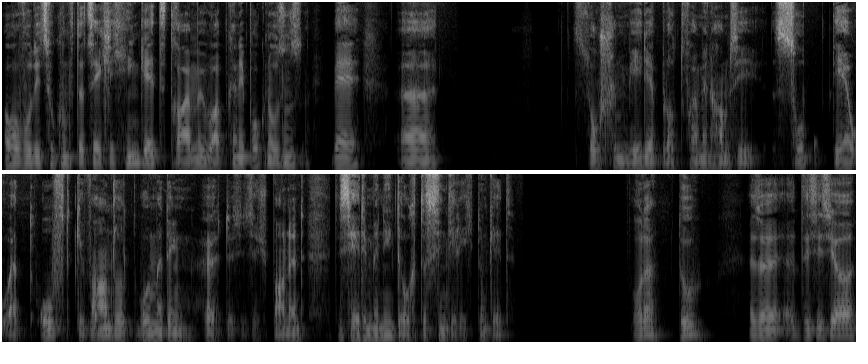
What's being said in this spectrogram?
Aber wo die Zukunft tatsächlich hingeht, traue ich mir überhaupt keine Prognosen, weil äh, Social Media Plattformen haben sie so derart oft gewandelt, wo man denkt, das ist ja spannend, das hätte ich mir nie gedacht, dass es in die Richtung geht. Oder? Du? Also, das ist ja,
